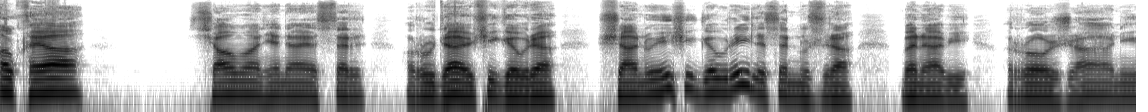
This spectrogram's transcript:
ئەڵقەیا چاومان هێنایە سەر ڕووداوێکی گەورە شانۆیەکی گەورەی لەسەر نووسرا بە ناوی ڕۆژانی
